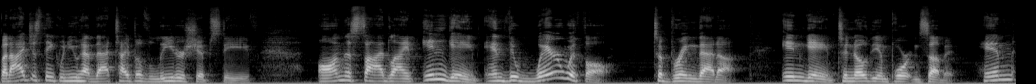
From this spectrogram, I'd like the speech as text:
But I just think when you have that type of leadership, Steve, on the sideline in game and the wherewithal to bring that up in game to know the importance of it. Him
